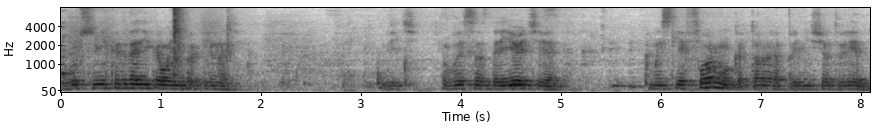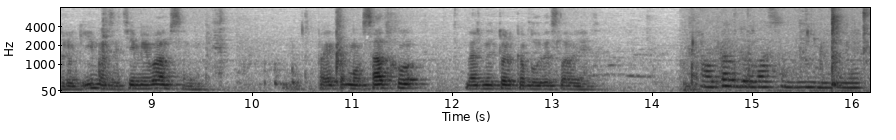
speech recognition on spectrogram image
Лучше никогда никого не проклинать. Ведь вы создаете мыслеформу, которая принесет вред другим, а затем и вам самим. Поэтому садху должны только благословлять. А вот как Дурваса называется?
